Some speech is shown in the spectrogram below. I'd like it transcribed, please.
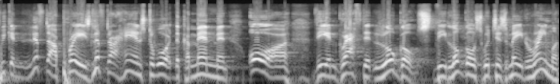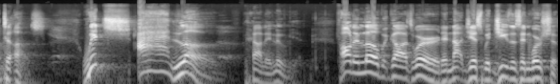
we can lift our praise, lift our hands toward the commandment or the engrafted logos, the logos which is made rhema to us, which I love. Hallelujah. Fall in love with God's word and not just with Jesus in worship.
